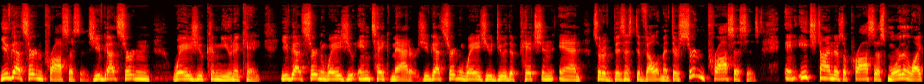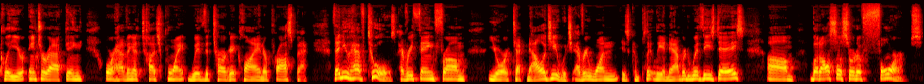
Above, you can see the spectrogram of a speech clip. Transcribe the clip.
You've got certain processes. You've got certain ways you communicate. You've got certain ways you intake matters. You've got certain ways you do the pitch and, and sort of business development. There's certain processes. And each time there's a process, more than likely you're interacting or having a touch point with the target client or prospect. Then you have tools, everything from your technology, which everyone is completely enamored with these days, um, but also sort of forms,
